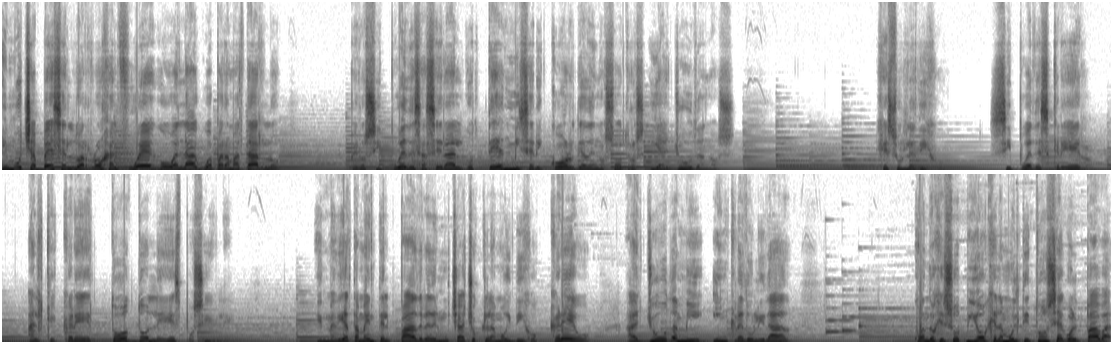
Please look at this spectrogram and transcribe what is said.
y muchas veces lo arroja al fuego o al agua para matarlo. Pero si puedes hacer algo, ten misericordia de nosotros y ayúdanos. Jesús le dijo, si puedes creer, al que cree todo le es posible. Inmediatamente el padre del muchacho clamó y dijo, creo, ayuda mi incredulidad. Cuando Jesús vio que la multitud se agolpaba,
